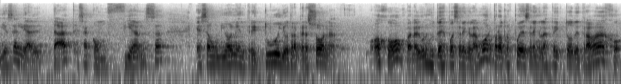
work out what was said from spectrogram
Y esa lealtad, esa confianza, esa unión entre tú y otra persona. Ojo, para algunos de ustedes puede ser en el amor, para otros puede ser en el aspecto de trabajo.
